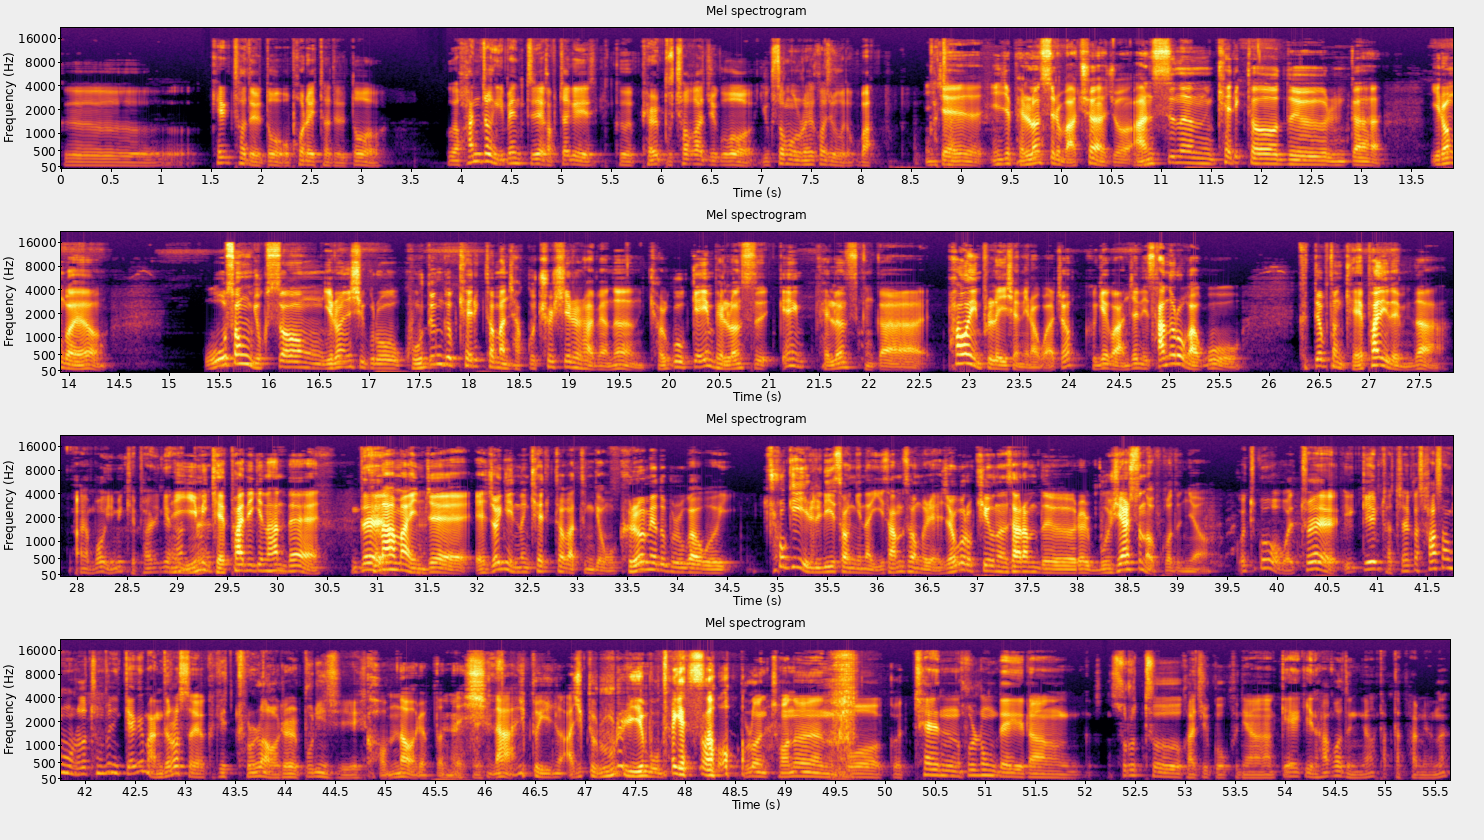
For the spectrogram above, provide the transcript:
그 캐릭터들도 오퍼레이터들도 그 한정 이벤트에 갑자기 그 별 붙여가지고 육성으로 해가지고 막 이제 이제 밸런스를 맞춰야죠. 안 쓰는 캐릭터들 그러니까 이런 거예요. 5성, 6성 이런 식으로 고등급 캐릭터만 자꾸 출시를 하면은 결국 게임 밸런스 게임 밸런스 그러니까 파워 인플레이션이라고 하죠. 그게 완전히 산으로 가고 그때부터는 개판이 됩니다. 아뭐 이미 개판이긴 한데 이미 개판이긴 한데 근데 그나마 이제 애정이 있는 캐릭터 같은 경우 그럼에도 불구하고 초기 1, 2성이나 2, 3성을 애적으로 키우는 사람들을 무시할 수는 없거든요. 그리고 애초에 이 게임 자체가 사성으로도 충분히 깨게 만들었어요. 그게 졸라 어려울 뿐이지. 겁나 어렵던데. 네, 씨, 나 아직도 이- 아직도 룰을 이해 못 하겠어. 물론 저는 뭐그첸 훌롱데이랑 수루트 가지고 그냥 깨긴 하거든요. 답답하면은.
